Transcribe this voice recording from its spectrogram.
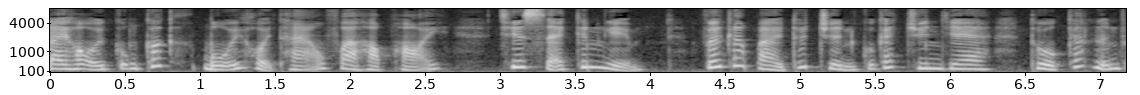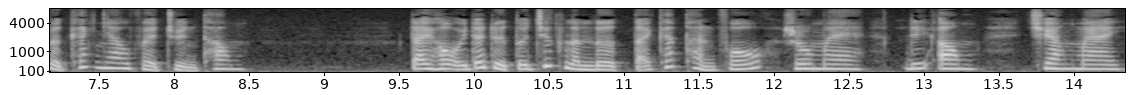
Đại hội cũng có các buổi hội thảo và học hỏi, chia sẻ kinh nghiệm với các bài thuyết trình của các chuyên gia thuộc các lĩnh vực khác nhau về truyền thông. Đại hội đã được tổ chức lần lượt tại các thành phố Roma, Lyon, Chiang Mai,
